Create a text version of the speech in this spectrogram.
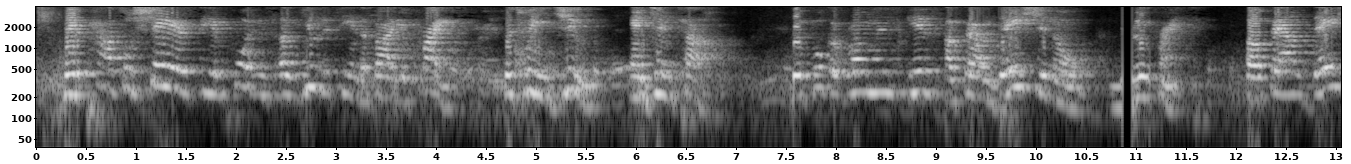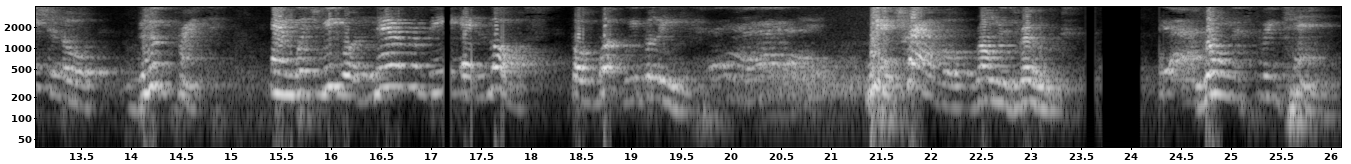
The apostle shares the importance of unity in the body of Christ between Jew and Gentile. The book of Romans gives a foundational blueprint, a foundational blueprint in which we will never be at loss for what we believe. We can travel Romans road. Romans 3.10,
